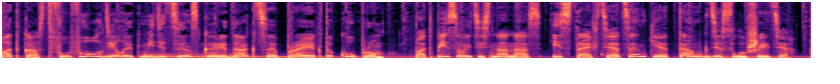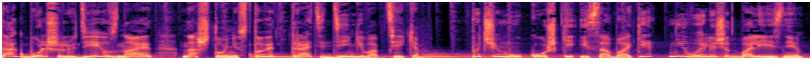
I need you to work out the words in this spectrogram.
Подкаст Flow делает медицинская редакция проекта Купрум. Подписывайтесь на нас и ставьте оценки там, где слушаете. Так больше людей узнает, на что не стоит тратить деньги в аптеке. Почему кошки и собаки не вылечат болезни?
